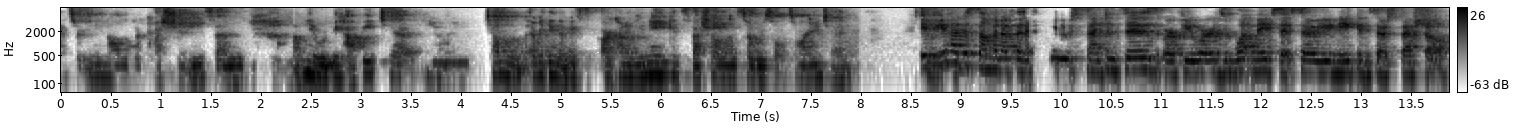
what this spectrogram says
answer any and all of their questions, and um, you know, we'd be happy to you know tell them everything that makes our kind of unique and special and so results oriented. If you had to sum it up in a few sentences or a few words, what makes it so unique and so special?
